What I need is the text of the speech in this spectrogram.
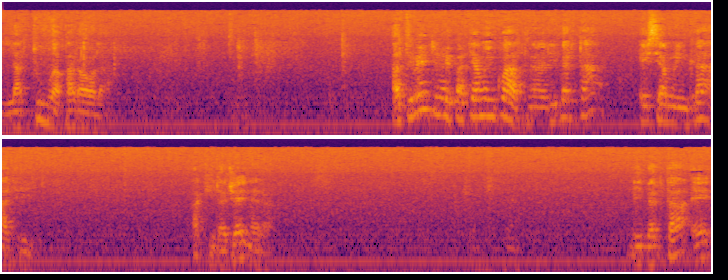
la tua parola. Altrimenti noi partiamo in quarto nella libertà e siamo ingrati a chi la genera. Libertà è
